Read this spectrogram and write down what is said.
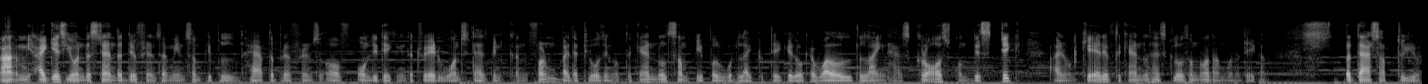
I mean, I guess you understand the difference. I mean, some people have the preference of only taking the trade once it has been confirmed by the closing of the candle. Some people would like to take it, okay, well, the line has crossed on this tick. I don't care if the candle has closed or not, I'm going to take it. But that's up to you.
